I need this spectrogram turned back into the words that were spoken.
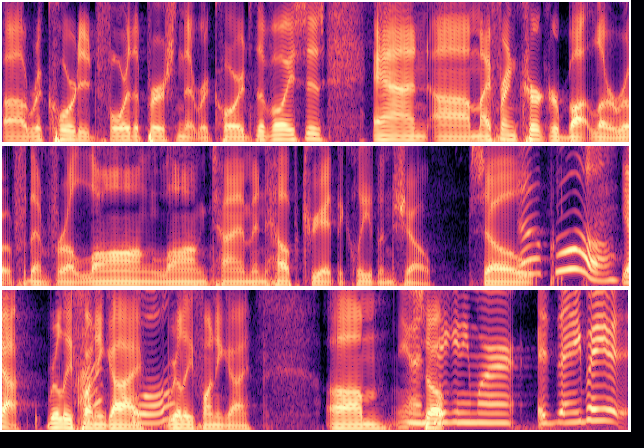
uh, recorded for the person that records the voices. And uh, my friend Kirker Butler wrote for them for a long, long time and helped create the Cleveland show. So Oh, cool. yeah, really funny That's guy. cool. Really funny guy. Um, You want to so take any more? Is anybody?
